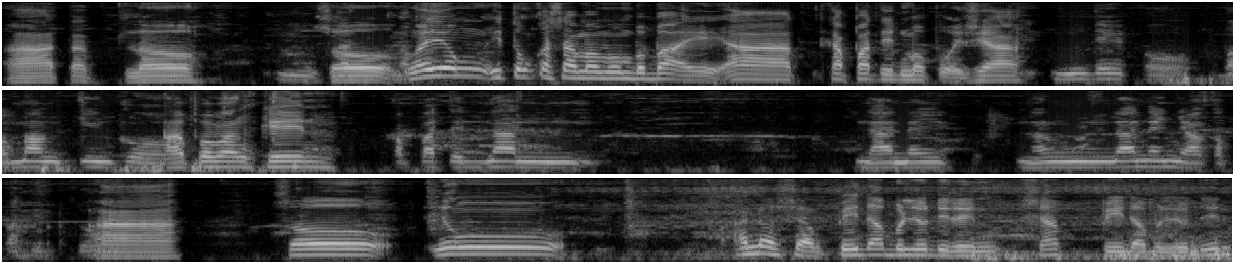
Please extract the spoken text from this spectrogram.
Ah, tatlo. Hmm, So, tatlo. ngayong itong kasama mong babae, at kapatid mo po siya. hindi po, pamangkin ko, Ah, pamangkin. kapatid nan nanay, ng nanay niya, kapatid ko. Ah, so yung ano siya, PWD rin siya, PWD din.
